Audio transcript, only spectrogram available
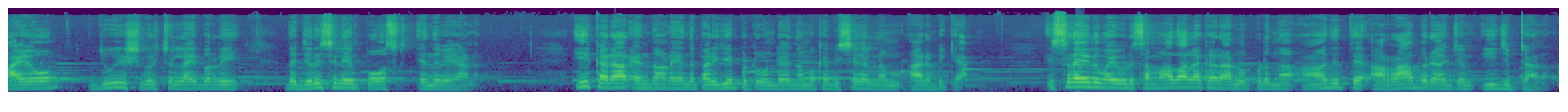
Hayom Jewish Virtual Library the Jerusalem Post എന്നിവയാണ്. ഈ കരാർ എന്താണ് എന്ന് പരിചയപ്പെട്ടുകൊണ്ട് നമുക്ക് വിശകലനം ആരംഭിക്കാം. ഇസ്രായേലുമായി ഒരു സമാധാന കരാറിൽ ഉൾപ്പെടുന്ന ആദ്യത്തെ അറാബ് രാജ്യം ഈജിപ്റ്റാണ്.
